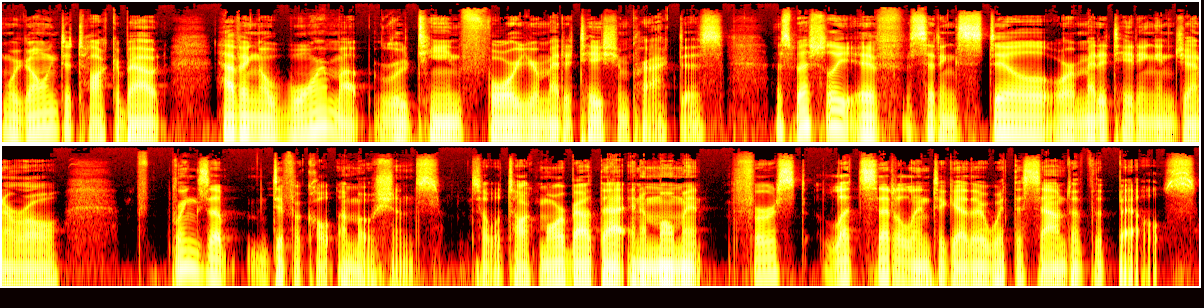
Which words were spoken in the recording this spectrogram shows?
we're going to talk about having a warm up routine for your meditation practice, especially if sitting still or meditating in general brings up difficult emotions. So, we'll talk more about that in a moment. First, let's settle in together with the sound of the bells.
